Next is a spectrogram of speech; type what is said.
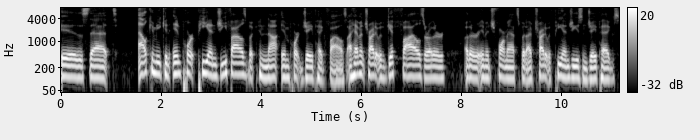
is that Alchemy can import PNG files but cannot import JPEG files. I haven't tried it with GIF files or other other image formats, but I've tried it with PNGs and JPEGs,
